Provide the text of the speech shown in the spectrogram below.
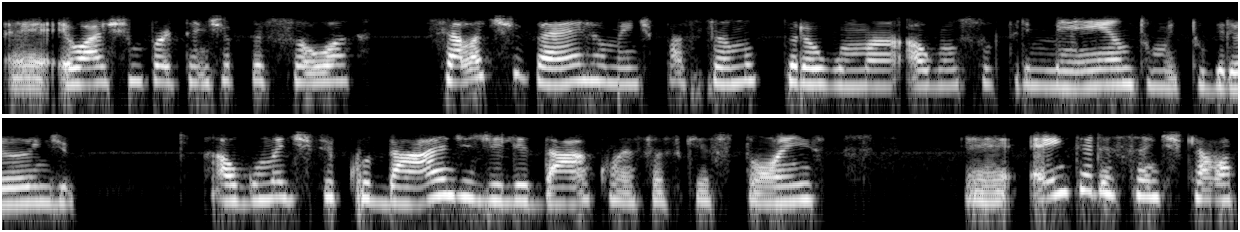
é, eu acho importante a pessoa, se ela estiver realmente passando por alguma, algum sofrimento muito grande, alguma dificuldade de lidar com essas questões, é, é interessante que ela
